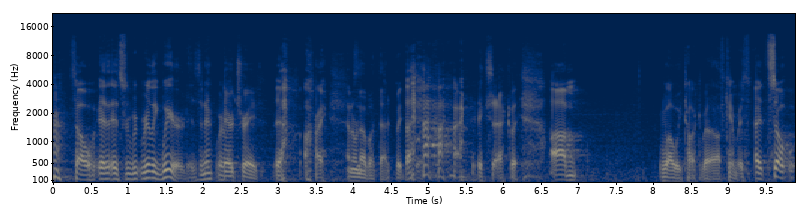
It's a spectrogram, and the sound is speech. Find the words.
so it- it's really weird, isn't it? We're Fair like- trade. Yeah. All right. I don't know about that, but exactly. Um, well, we talked about it off camera. Uh, So,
